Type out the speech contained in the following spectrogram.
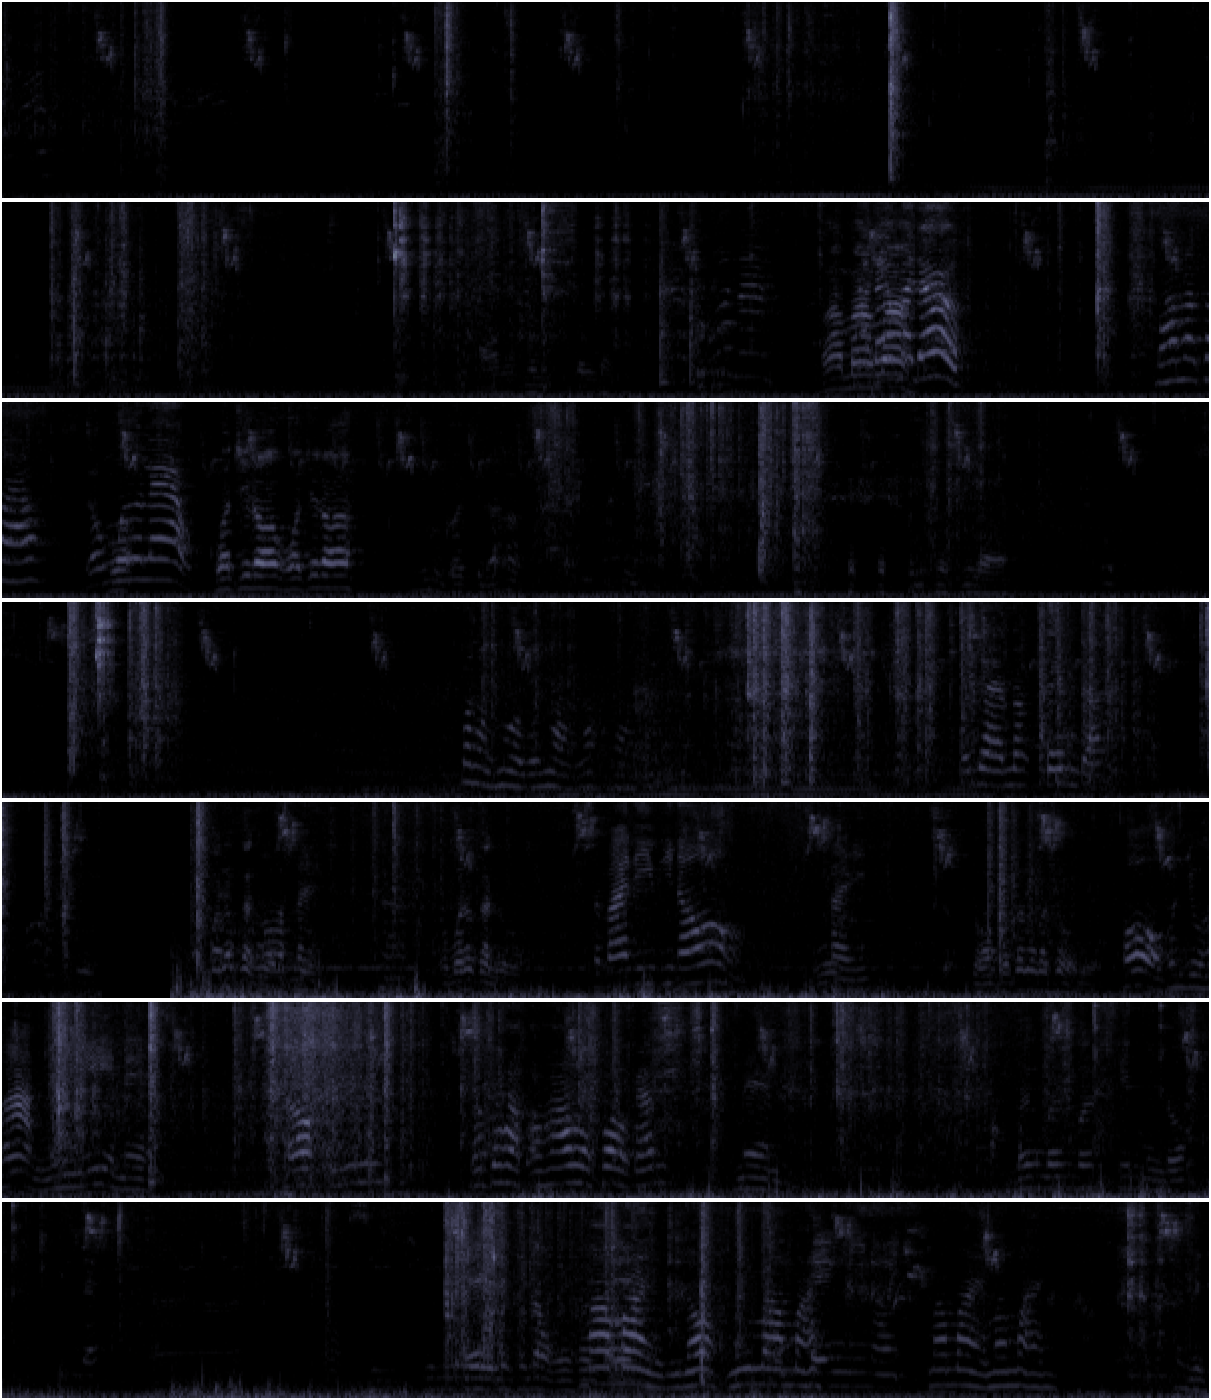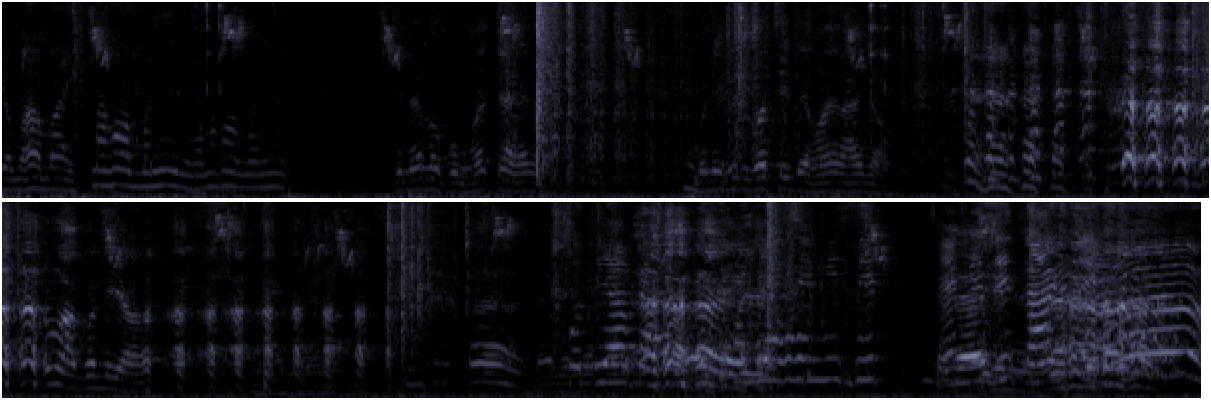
มามามาเด้อมามาเด้อมามาสาวลงมือแล้วขวดจีรอขวดจีรอขวดจีรอขวดจีรอบ้านหลังหัวบ้านหลังละหอมพ่อใหญ่มักเต้นจ้ะมาแล้วกันหมดเลยเอามาแล้วกันหมดสบายดีพี่น้องไปรอมาแล้วกันหมดเนี่ยพ่อคนอยู่ห้างนี้แม่นอกนี้ เราไปหักเอาห้าวมาพอกันแม่นเบิ้งเบิ้งเบิ้งสิ้นหนึ่งดอกกินได้อ่าแกงเลยพี่น้องเลยมาใหม่พี่น้องนี่มาใหม่เพลงนี้หน่อยมาใหม่มาใหม่ นี่ก็มาใหม่มาหอมมานี่เลยมาหอมมานี่กินได้มากุ้งให้แก่เลยวันนี้คือวัดสิเดี๋ยวหอยไงเนาะมาคนเดียวคนเดียวกันคนเดียวให้มีซิปแม่ไม่ติดไรเลย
